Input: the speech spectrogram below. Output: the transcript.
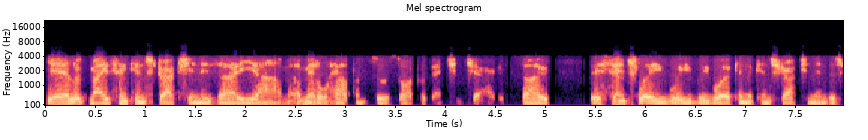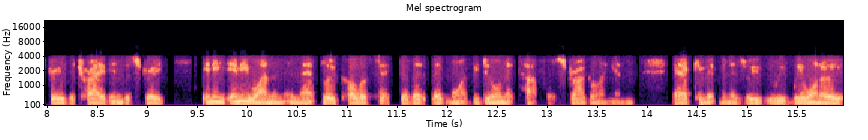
Yeah, look, Mates in Construction is a, um, a mental health and suicide prevention charity. So essentially, we, we work in the construction industry, the trade industry, any anyone in that blue collar sector that, that might be doing it tough or struggling. And our commitment is we, we, we want to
